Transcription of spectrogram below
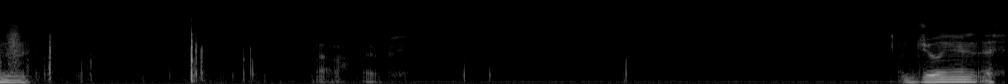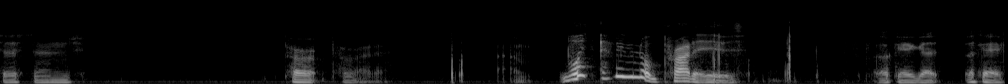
Hmm. Oh, oops. Julian Assange. Per Prada. Um, what? I don't even know what Prada is. Okay, got okay.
